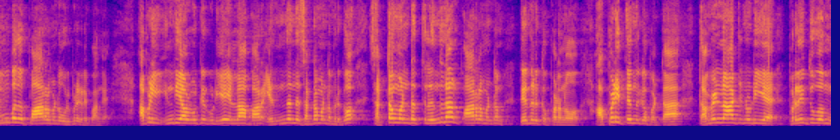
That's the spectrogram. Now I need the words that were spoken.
எண்பது பாராளுமன்ற உறுப்பினர் கிடைப்பாங்க. அப்படி இந்தியாவில் இருக்கக்கூடிய எல்லா பாரா எந்தெந்த சட்டமன்றம் இருக்கோ சட்டமன்றத்திலிருந்து தான் பாராளுமன்றம் தேர்ந்தெடுக்கப்படணும். அப்படி தேர்ந்தெடுக்கப்பட்டால் தமிழ்நாட்டினுடைய பிரதித்துவம்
